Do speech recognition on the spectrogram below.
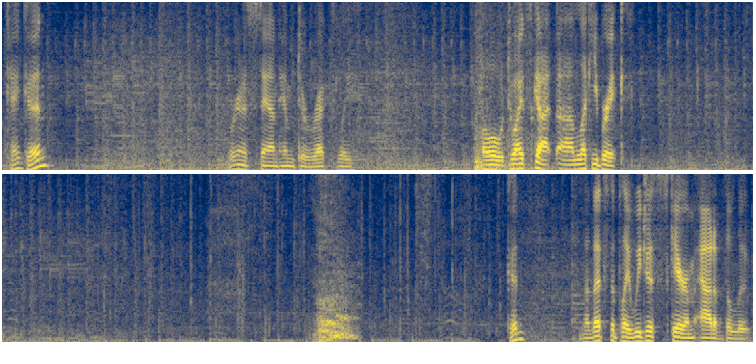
Okay, good. We're gonna stay on him directly. Oh, Dwight's got uh, Lucky Break. Good. Now that's the play. We just scare him out of the loop.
